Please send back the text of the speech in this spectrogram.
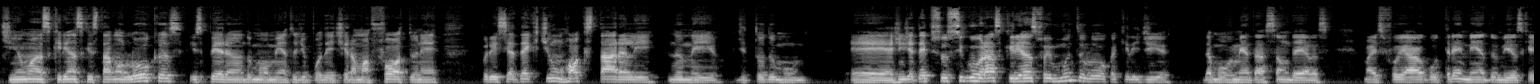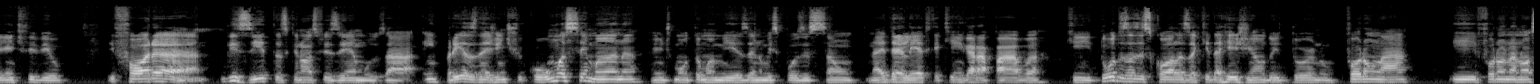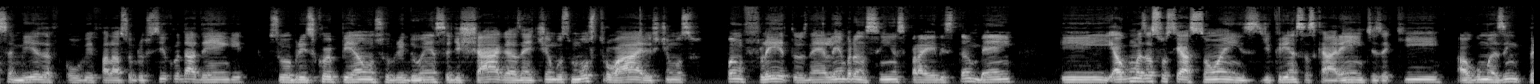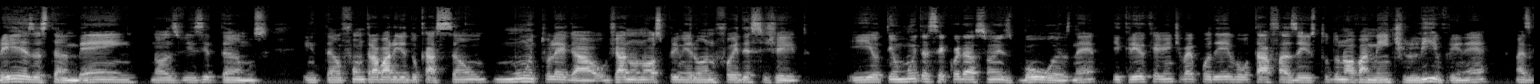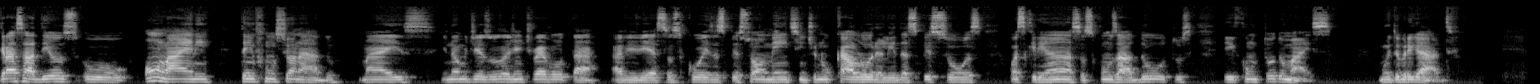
Tinha umas crianças que estavam loucas esperando o momento de poder tirar uma foto, né? Por isso até que tinha um rockstar ali no meio de todo mundo. É, a gente até precisou segurar as crianças, foi muito louco aquele dia da movimentação delas mas foi algo tremendo mesmo que a gente viveu. E fora visitas que nós fizemos a empresas, né? A gente ficou uma semana, a gente montou uma mesa numa exposição na hidrelétrica aqui em Garapava, que todas as escolas aqui da região do entorno foram lá e foram na nossa mesa ouvir falar sobre o ciclo da dengue, sobre escorpião, sobre doença de chagas, né? Tínhamos mostruários, tínhamos panfletos, né? Lembrancinhas para eles também e algumas associações de crianças carentes aqui, algumas empresas também nós visitamos. Então foi um trabalho de educação muito legal. Já no nosso primeiro ano foi desse jeito. E eu tenho muitas recordações boas, né? E creio que a gente vai poder voltar a fazer isso tudo novamente livre, né? Mas graças a Deus o online tem funcionado mas em nome de Jesus a gente vai voltar a viver essas coisas pessoalmente, sentindo o calor ali das pessoas, com as crianças, com os adultos e com tudo mais. Muito obrigado.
